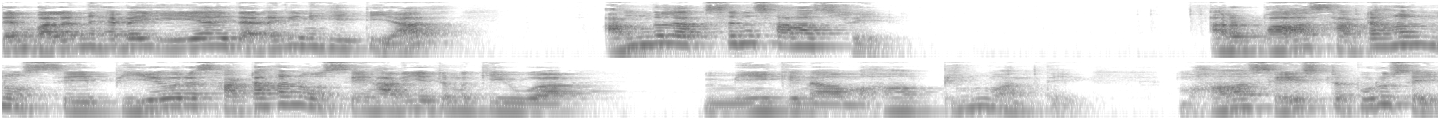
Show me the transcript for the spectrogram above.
තැන් බලන්න හැබැයි ඒ අයි දැනගෙන හිටියා අංගලක්ෂණ ශාස්ත්‍රයේ අර පා සටහන් ඔස්සේ පියවර සටහන ඔස්සේ හරියටම කිව්වා මේ කෙනා මහා පින්වන්තේ මහා ශේෂ්ඨ පුරුසේ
